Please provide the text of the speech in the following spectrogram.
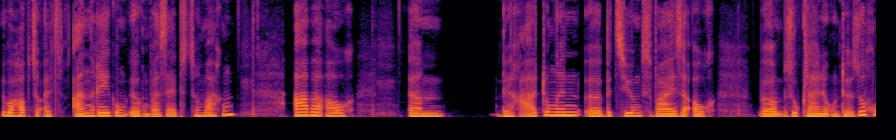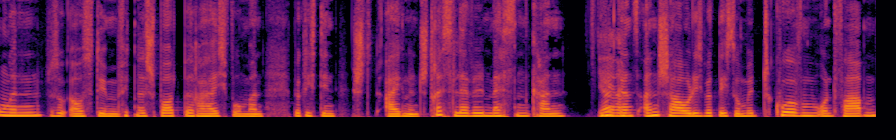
überhaupt so als Anregung, irgendwas selbst zu machen, aber auch ähm, Beratungen äh, beziehungsweise auch äh, so kleine Untersuchungen so aus dem Fitness-Sportbereich, wo man wirklich den eigenen Stresslevel messen kann. Ja, ja, ganz anschaulich, wirklich so mit Kurven und Farben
